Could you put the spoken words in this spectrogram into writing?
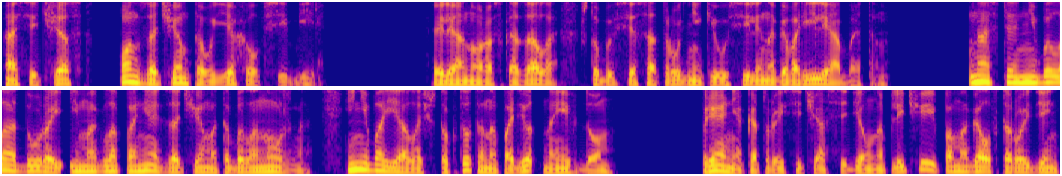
А сейчас он зачем-то уехал в Сибирь. Элеонора сказала, чтобы все сотрудники усиленно говорили об этом. Настя не была дурой и могла понять, зачем это было нужно, и не боялась, что кто-то нападет на их дом. Пряня, который сейчас сидел на плече и помогал второй день,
